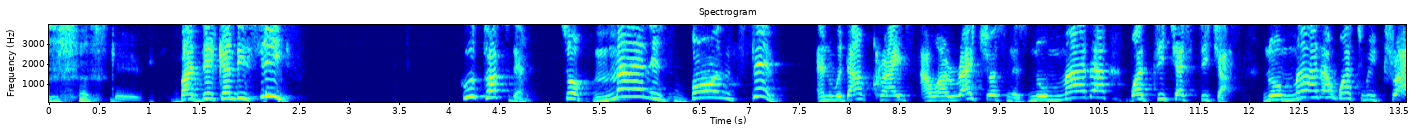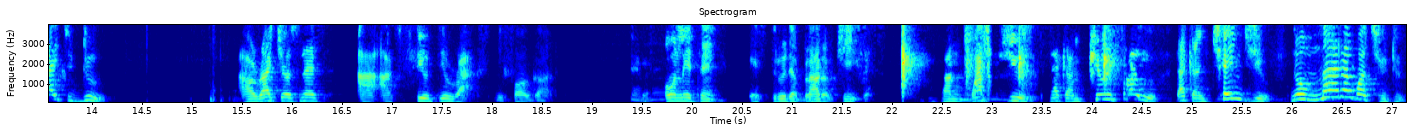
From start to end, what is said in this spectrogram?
okay. but they can deceive. Who taught them? So man is born sin. And without Christ, our righteousness, no matter what teachers teach us, no matter what we try to do, our righteousness are as filthy rags before God. Amen. Only thing is through the blood of Jesus. That can wash you, that can purify you, that can change you. No matter what you do,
